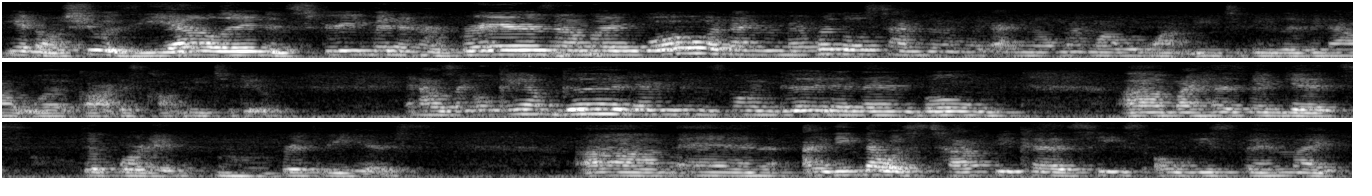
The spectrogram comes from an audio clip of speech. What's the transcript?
you know, she was yelling and screaming in her prayers, and I'm like, whoa. And I remember those times, and I'm like, I know my mom would want me to be living out what God has called me to do. And I was like, okay, I'm good, everything's going good. And then, boom, um, my husband gets deported Mhm. for three years. Um, and I think that was tough because he's always been like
